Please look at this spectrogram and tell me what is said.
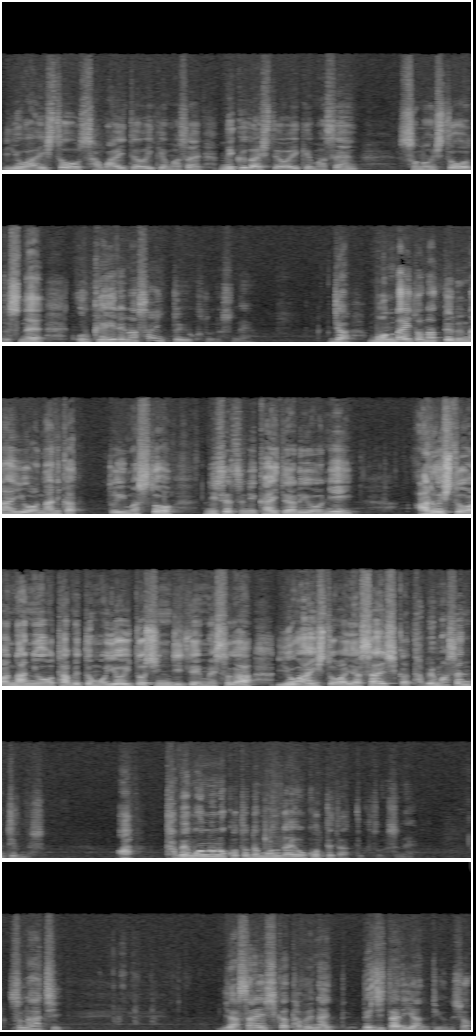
弱い人を裁いてはいけません。見下してはいけません。その人をですね受け入れなさいということですね。じゃあ問題となっている内容は何かと言いますと二節に書いてあるようにある人は何を食べても良いと信じていますが弱い人は野菜しか食べませんって言うんです。あ食べ物のことで問題が起こってたってことですねすなわち野菜しか食べないってベジタリアンっていうでしょ？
